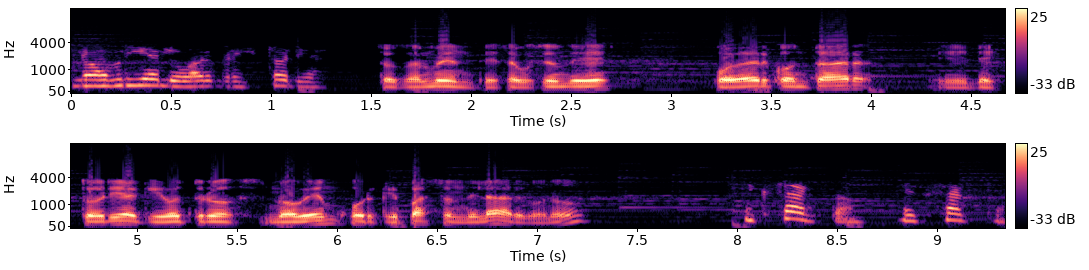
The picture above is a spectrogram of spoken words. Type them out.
no habría lugar para historias. Totalmente, esa cuestión de poder contar eh, la historia que otros no ven porque pasan de largo, ¿no? Exacto, exacto.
